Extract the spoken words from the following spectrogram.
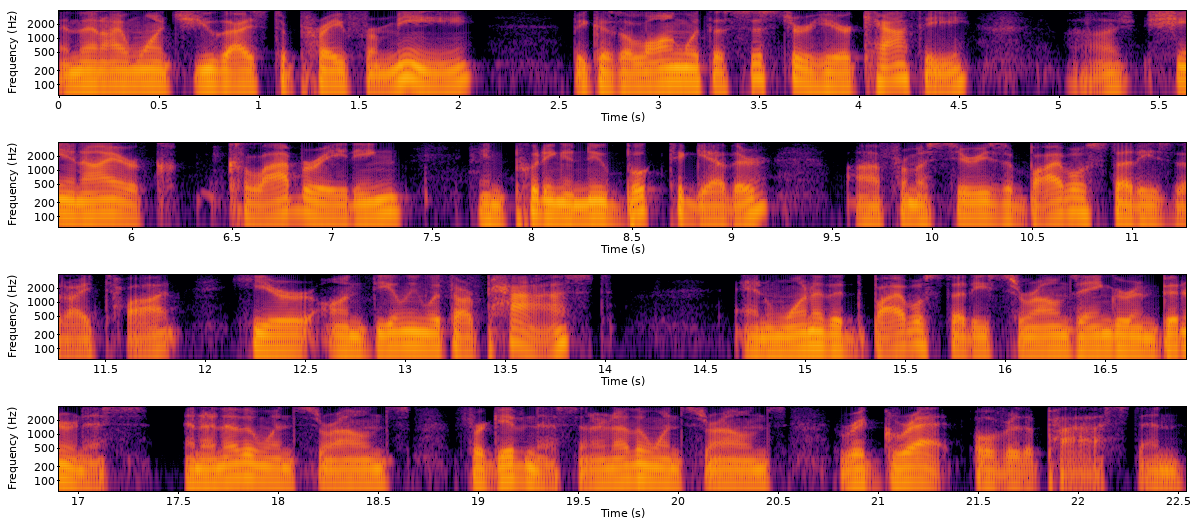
And then I want you guys to pray for me because, along with a sister here, Kathy, uh, she and I are c- collaborating in putting a new book together uh, from a series of Bible studies that I taught here on dealing with our past. And one of the Bible studies surrounds anger and bitterness and another one surrounds forgiveness and another one surrounds regret over the past. And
